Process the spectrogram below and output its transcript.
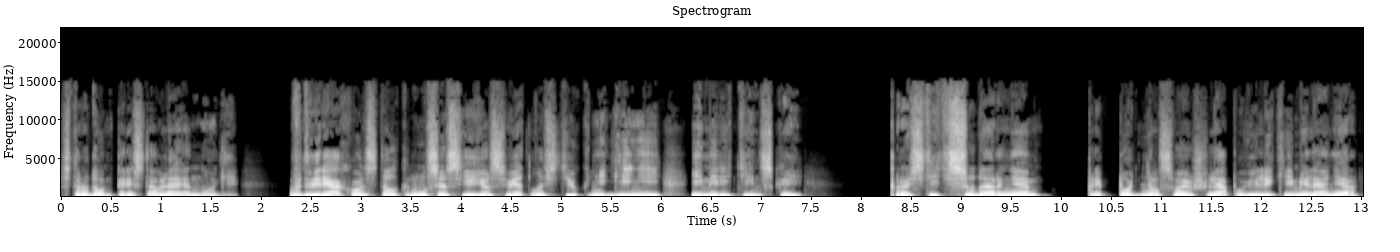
с трудом переставляя ноги. В дверях он столкнулся с ее светлостью, княгиней Имеретинской. «Простите, сударыня», — приподнял свою шляпу великий миллионер.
